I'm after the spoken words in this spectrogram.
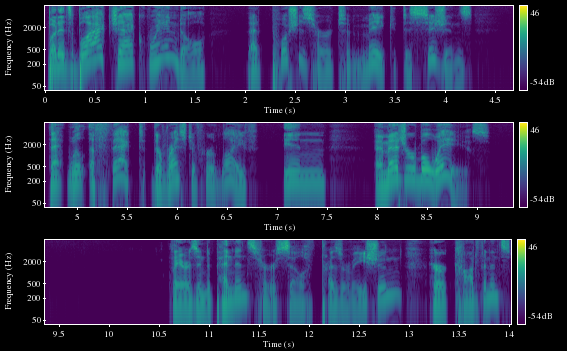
but it's Blackjack Randall that pushes her to make decisions that will affect the rest of her life in immeasurable ways. Claire's independence, her self preservation, her confidence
